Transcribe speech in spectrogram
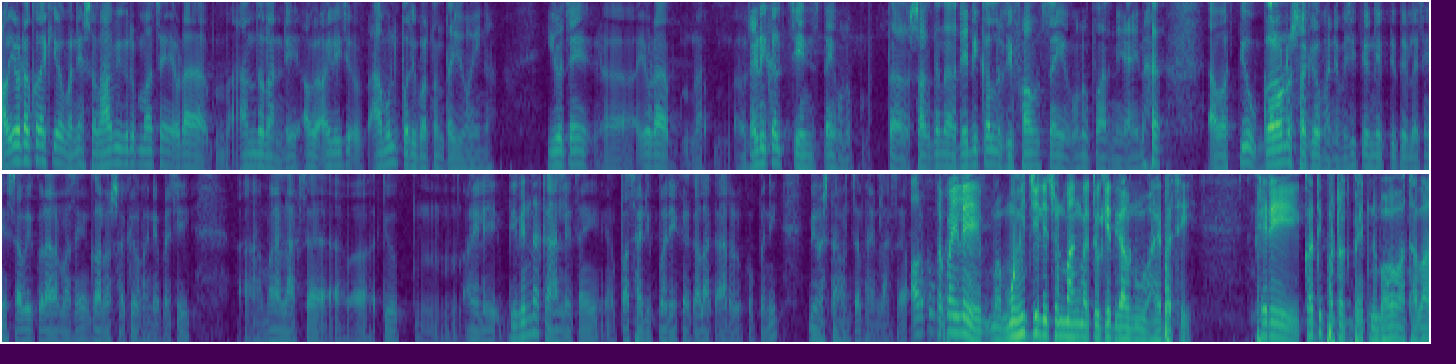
अब एउटा कुरा के हो भने स्वाभाविक रूपमा चाहिँ एउटा आन्दोलनले अब अहिले चाहिँ आमूल परिवर्तन त यो होइन। यो चाहिँ एउटा रेडिकल चेन्ज चाहिँ हुनु त सक्दैन। रेडिकल रिफर्म चाहिँ हुनुपर्ने होइन? अब त्यो गराउन सक्यो भनेपछि त्यो नेतृत्वले चाहिँ सबै कुराहरूमा चाहिँ गर्न सक्यो भनेपछि मलाई लाग्छ अब त्यो अहिले विभिन्न कारणले चाहिँ पछाडि परेका कलाकारहरूको पनि व्यवस्था हुन्छ भन्ने लाग्छ। अर्को तपाईँले मोहितजीले चुनमाङमा त्यो गीत गाउनु भएपछि फेरि कतिपटक भेट्नुभयो अथवा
